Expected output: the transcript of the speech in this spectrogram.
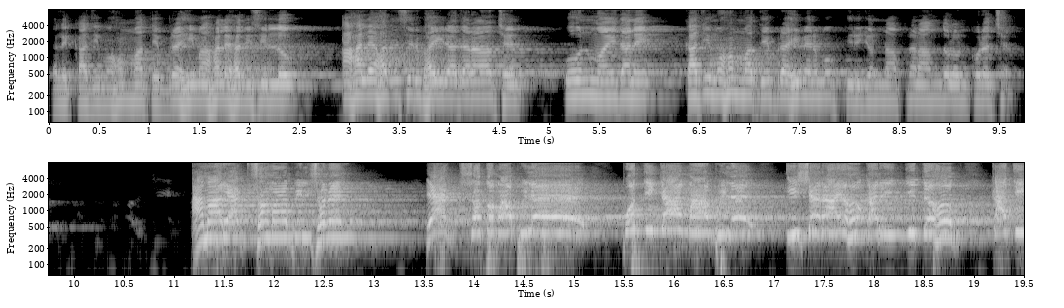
তাহলে কাজী মোহাম্মদ ইব্রাহিম আহলে হাদিসের লোক। আহলে হাদিসের ভাইরা যারা আছেন, কোন ময়দানে কাজী মোহাম্মদ ইব্রাহিমের মুক্তির জন্য আপনারা আন্দোলন করেছেন? আমার এক মাহফিল শোনেন। একশত মাহফিলে, প্রতিটা মাহফিলে ইশারায় হোক আর ইঙ্গিতে হোক, কাজী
